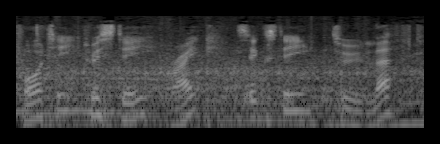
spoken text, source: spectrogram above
Forty, twisty, brake, sixty, two left,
